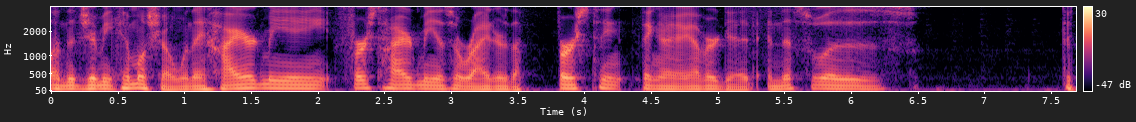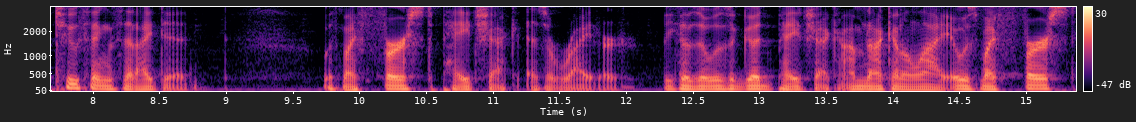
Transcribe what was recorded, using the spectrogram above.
on the Jimmy Kimmel show. When they hired me, first hired me as a writer, the first thing, thing I ever did, and this was the two things that I did with my first paycheck as a writer because it was a good paycheck. I'm not going to lie. It was my first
